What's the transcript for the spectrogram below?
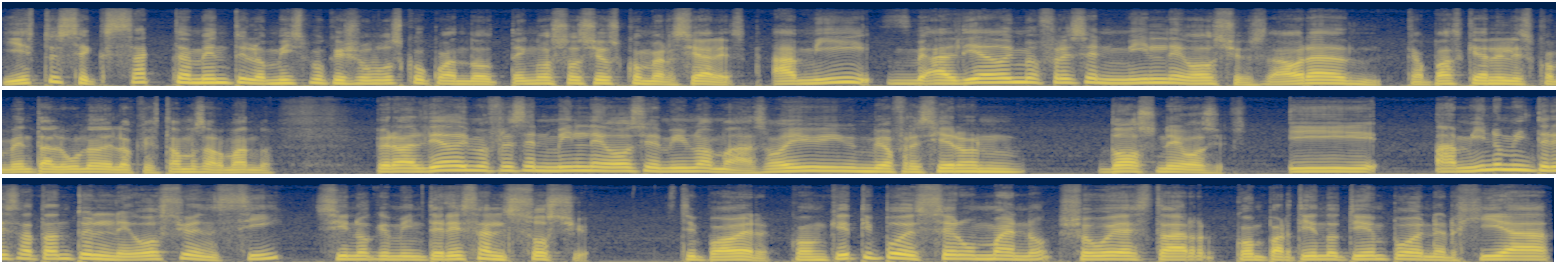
Y esto es exactamente lo mismo que yo busco cuando tengo socios comerciales. A mí, al día de hoy me ofrecen mil negocios. Ahora, capaz que Ale les comenta alguno de los que estamos armando. Pero al día de hoy me ofrecen mil negocios mil más. Hoy me ofrecieron dos negocios. Y a mí no me interesa tanto el negocio en sí, sino que me interesa el socio. Tipo, a ver, ¿con qué tipo de ser humano yo voy a estar compartiendo tiempo, energía,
